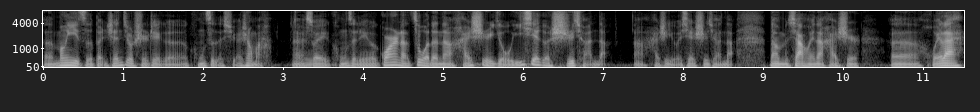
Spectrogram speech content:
呃，孟义子本身就是这个孔子的学生嘛，呃，所以孔子这个官儿呢做的呢还是有一些个实权的啊，还是有一些实权的。那我们下回呢，还是呃回来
